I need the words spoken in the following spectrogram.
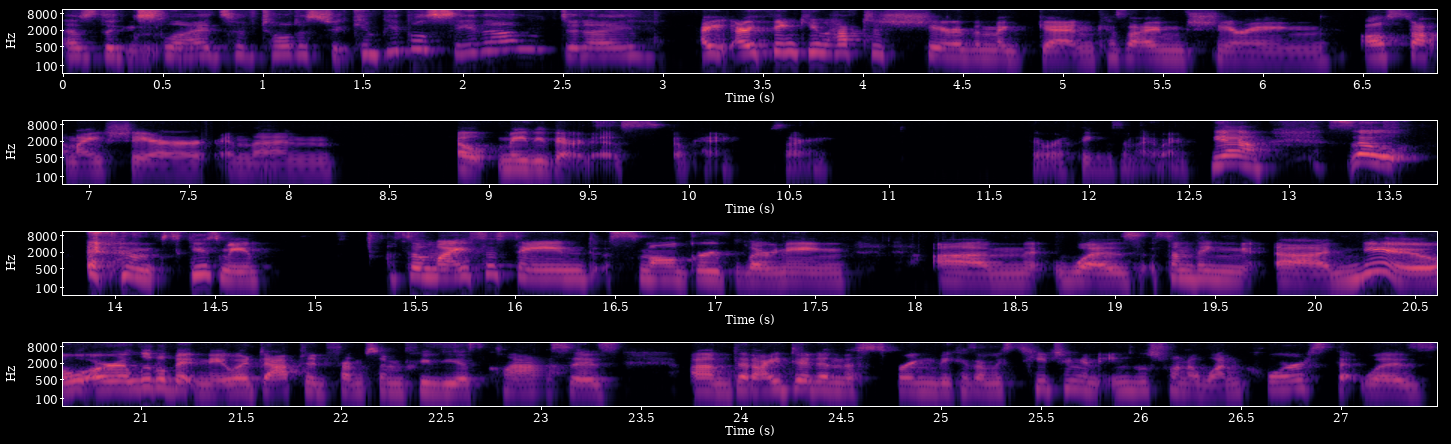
As the mm. slides have told us to. Can people see them? Did I? I, I think you have to share them again because I'm sharing. I'll stop my share and then, oh, maybe there it is. Okay, sorry. There were things in my way. Yeah, so excuse me. So my sustained small group learning um, was something uh, new or a little bit new, adapted from some previous classes um, that I did in the spring because I was teaching an English 101 course that was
